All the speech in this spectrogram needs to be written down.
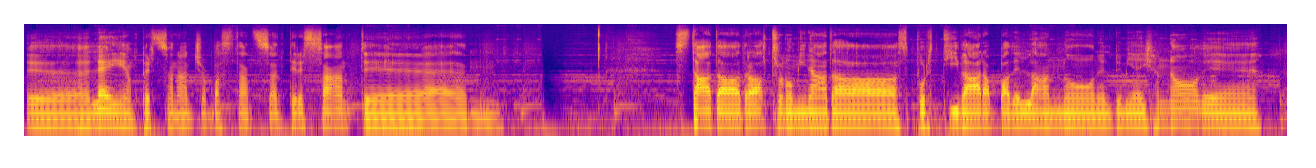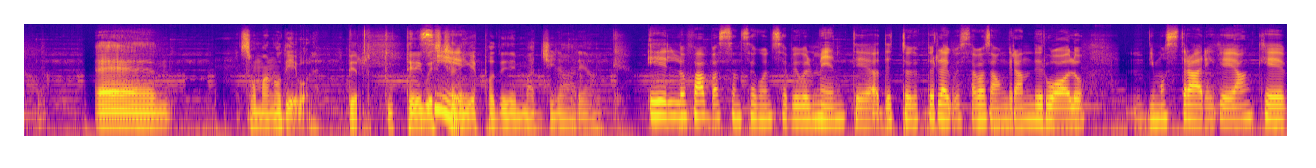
Eh, lei è un personaggio abbastanza interessante. È ehm, stata tra l'altro nominata sportiva araba dell'anno nel 2019. È insomma notevole per tutte le questioni sì. che potete immaginare anche. E lo fa abbastanza consapevolmente. Ha detto che per lei questa cosa ha un grande ruolo. Dimostrare che anche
